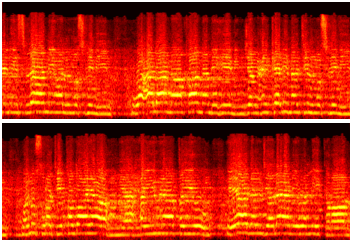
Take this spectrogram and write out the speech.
للإسلام والمسلمين وعلى ما قام به من جمع كلمة المسلمين ونصرة قضاياهم يا حي يا قيوم يا ذا الجلال والإكرام.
